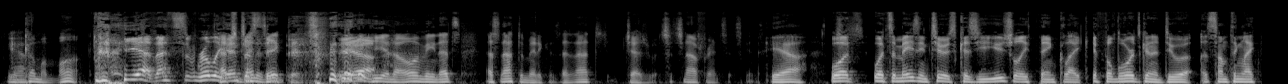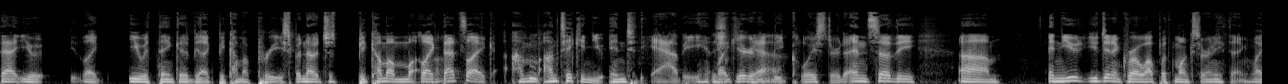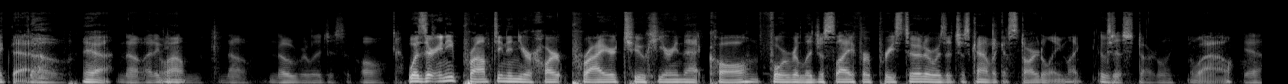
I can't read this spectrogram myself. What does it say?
Yeah. Become a monk. yeah, that's really That's interesting. Benedictines. Yeah. you know, I mean, that's that's not Dominicans. That's not Jesuits. It's not Franciscans. Yeah. Well, it's, what's amazing too is because you usually think like if the Lord's going to do a, something like that, you like you would think it'd be like become a priest, but no, just become a mo- like that's like I'm I'm taking you into the abbey, like you're going to Yeah. be cloistered, and so the um and you you didn't grow up with monks or anything like that. No. Yeah. No, I didn't Wow. even no no religious at all. Was there any prompting in your heart prior to hearing that call for religious life or priesthood, or was it just kind of like a startling like It was just startling. wow? Yeah,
